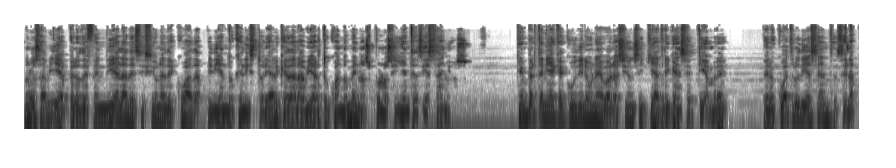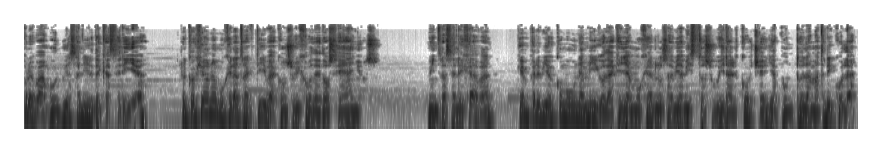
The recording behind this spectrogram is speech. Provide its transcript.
no lo sabía, pero defendía la decisión adecuada, pidiendo que el historial quedara abierto cuando menos por los siguientes 10 años. Kemper tenía que acudir a una evaluación psiquiátrica en septiembre, pero cuatro días antes de la prueba volvió a salir de cacería. Recogió a una mujer atractiva con su hijo de 12 años. Mientras se alejaba, Kemper vio como un amigo de aquella mujer los había visto subir al coche y apuntó la matrícula,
